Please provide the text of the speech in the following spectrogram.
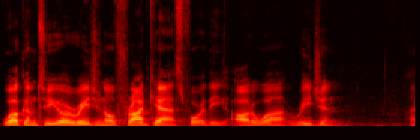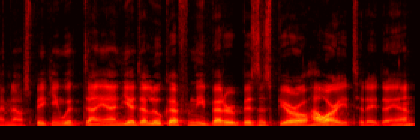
Welcome to your regional broadcast for the Ottawa region. I'm now speaking with Diane Yedaluka from the Better Business Bureau. How are you today, Diane?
